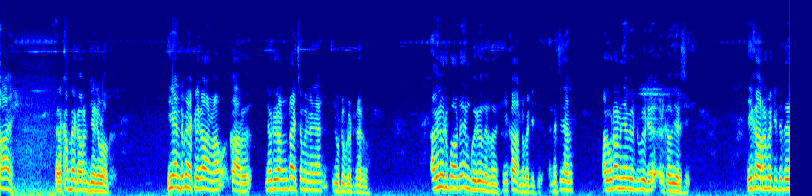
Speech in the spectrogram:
Hi welcome back our Jeni vlog ഈ എന്റെ ബാക്കിൽ കാണുന്ന കാറ് ഞാൻ ഒരു രണ്ടാഴ്ച മുന്നേ ഞാൻ യൂട്യൂബിൽ ഇട്ടിട്ടായിരുന്നു അതിന് ഒരുപാട് എൻക്വയറി വന്നിരുന്നു ഈ കാറിനെ പറ്റിയിട്ട്. എന്താ വെച്ച് കഴിഞ്ഞാൽ അതുകൊണ്ടാണ് ഞാൻ വീണ്ടും വീഡിയോ എടുക്കാമെന്ന് വിചാരിച്ചത്. ഈ കാറിനെ പറ്റിയിട്ട് ഇത്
